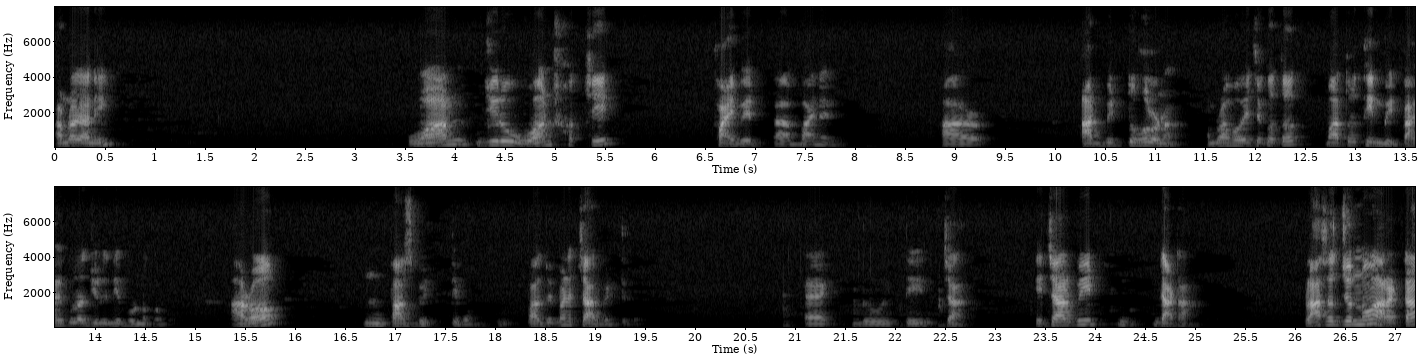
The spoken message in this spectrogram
আমরা জানি ওয়ান জিরো ওয়ান হচ্ছে ফাইভের বাইনারি আর আট বিট তো হলো না। আমরা হয়েছে কত? মাত্র তিন বিট বাকিগুলো জিরো দিয়ে পূর্ণ করব। আরও পাঁচ বিট দিব। পাঁচ বিট মানে চার বিট দিব। এক, দুই, তিন, চার। এই চার বিট ডাটা প্লাসের জন্য আর একটা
